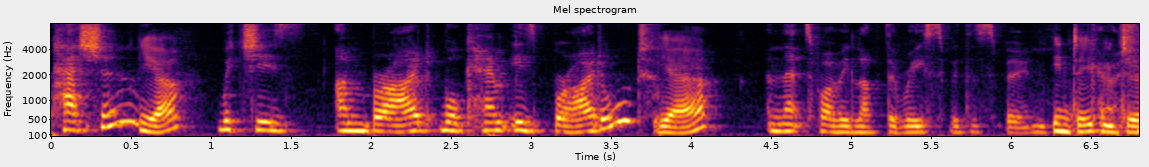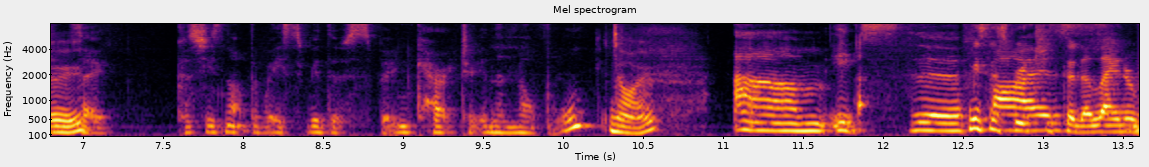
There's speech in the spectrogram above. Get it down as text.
passion, Yeah. which is unbridled, well, Cam is bridled. Yeah. And that's why we love the Reese Witherspoon. Indeed we do. Because she's not the Reese Witherspoon character in the novel. No. Um, it's the Mrs. fires- Richardson, Elena Mrs.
